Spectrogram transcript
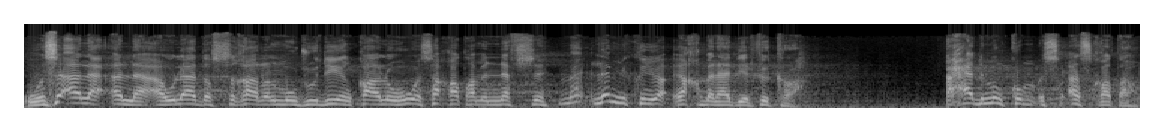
وسأل الأولاد الصغار الموجودين قالوا هو سقط من نفسه. ما لم يكن يقبل هذه الفكرة. أحد منكم أسقطه.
